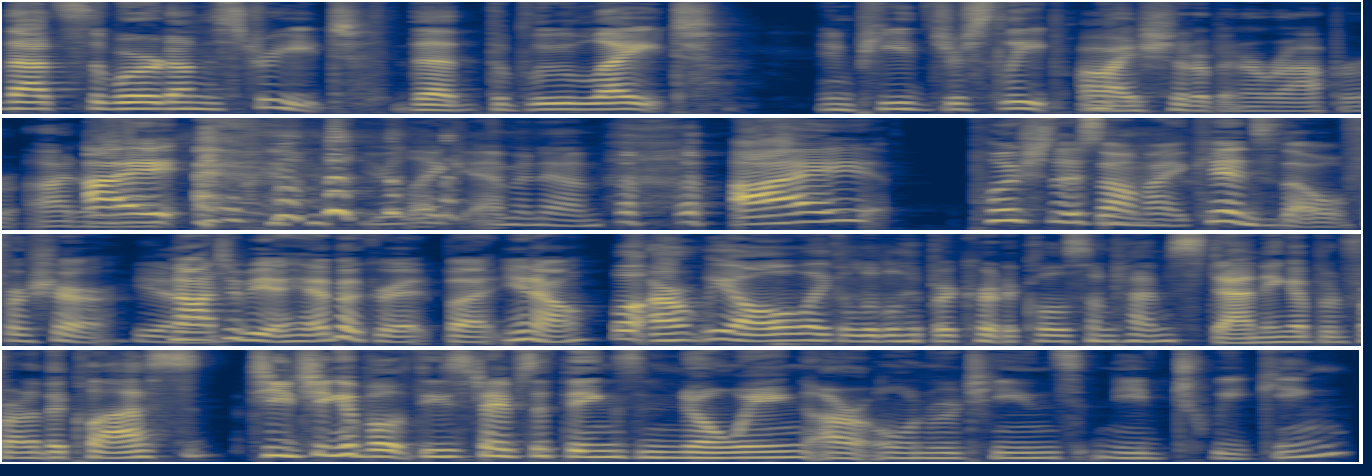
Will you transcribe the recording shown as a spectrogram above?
that's the word on the street that the blue light impedes your sleep. Oh, I should have been a rapper. I don't know. I you're like Eminem. I push this on my kids though, for sure. Yeah. Not to be a hypocrite, but you know. Well, aren't we all like a little hypocritical sometimes standing up in front of the class, teaching about these types of things, knowing our own routines need tweaking?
